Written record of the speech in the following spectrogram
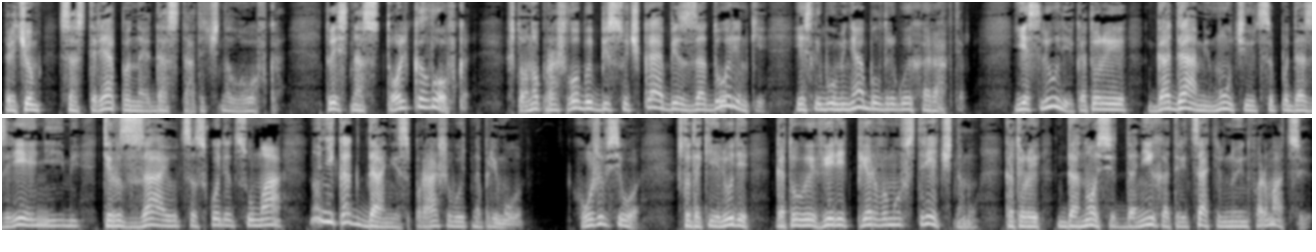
Причем состряпанное достаточно ловко. То есть настолько ловко, что оно прошло бы без сучка, без задоринки, если бы у меня был другой характер. Есть люди, которые годами мучаются подозрениями, терзаются, сходят с ума, но никогда не спрашивают напрямую. Хуже всего, что такие люди готовы верить первому встречному, который доносит до них отрицательную информацию,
